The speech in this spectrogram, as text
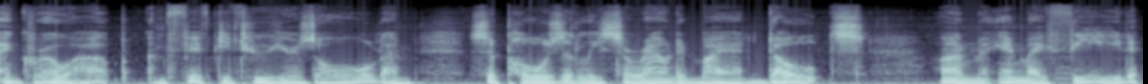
I grow up, I'm 52 years old, I'm supposedly surrounded by adults on my, in my feed.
